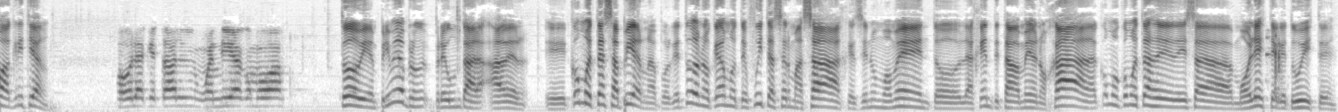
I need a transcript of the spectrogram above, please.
va, Cristian? Hola, ¿qué tal? Buen día, ¿cómo va? Todo bien. Primero pre- preguntar, a ver, eh, ¿cómo está esa pierna? Porque todos nos quedamos, te fuiste a hacer masajes en un momento, la gente estaba medio enojada. ¿Cómo, cómo estás de, de esa molestia que tuviste?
